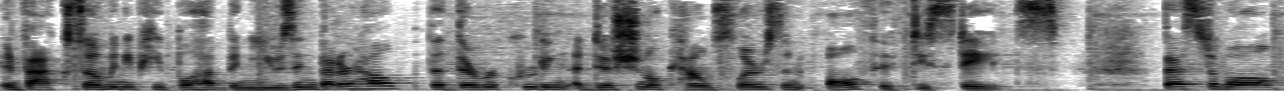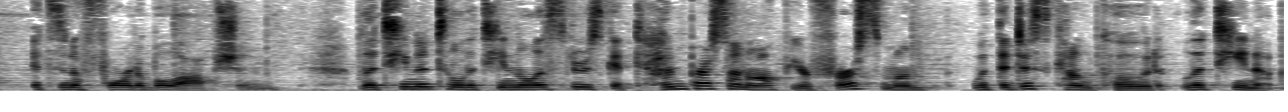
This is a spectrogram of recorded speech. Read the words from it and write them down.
In fact, so many people have been using BetterHelp that they're recruiting additional counselors in all 50 states. Best of all, it's an affordable option. Latina to Latina listeners get 10% off your first month with the discount code LATINA.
